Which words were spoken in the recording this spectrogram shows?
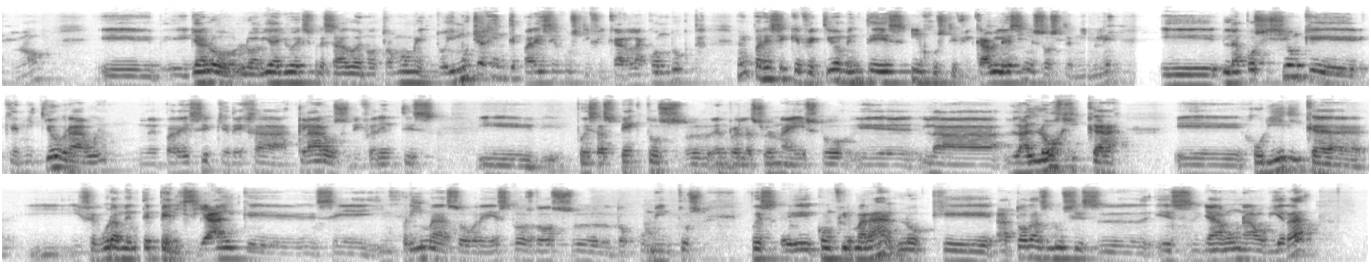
y ya lo, lo, había yo expresado en otro momento, y mucha gente parece justificar la conducta. A mí me parece que efectivamente es injustificable, es insostenible, y la posición que, que emitió Graue me parece que deja claros diferentes y, pues aspectos eh, en relación a esto. Eh, la, la, lógica eh, jurídica y, y seguramente pericial que se imprima sobre estos dos uh, documentos, pues eh, confirmará lo que a todas luces uh, es ya una obviedad,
